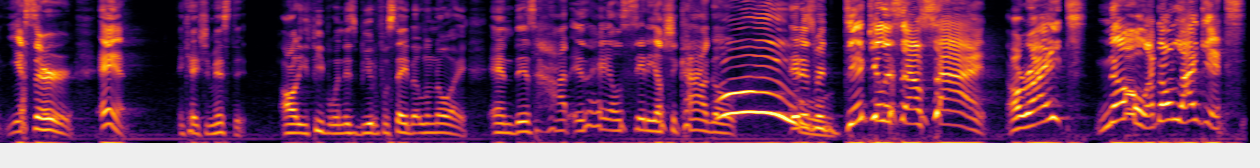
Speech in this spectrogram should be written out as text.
yes, sir. And in case you missed it, all these people in this beautiful state of Illinois and this hot as hell city of Chicago. Woo! It is ridiculous outside. All right? No, I don't like it.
